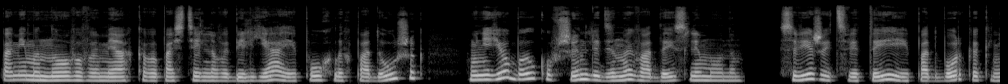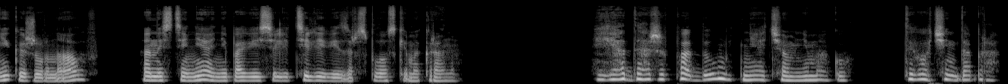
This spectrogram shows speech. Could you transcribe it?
Помимо нового мягкого постельного белья и пухлых подушек, у нее был кувшин ледяной воды с лимоном, свежие цветы и подборка книг и журналов, а на стене они повесили телевизор с плоским экраном. Я даже подумать ни о чем не могу. Ты очень добра.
